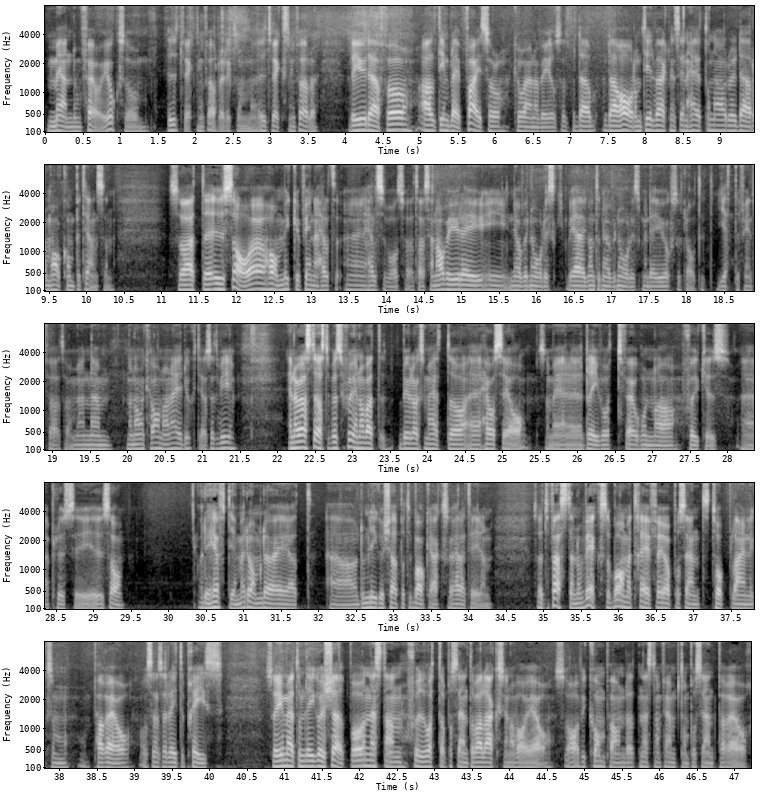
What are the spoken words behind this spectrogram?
Men de får ju också utveckling för det, liksom, utväxling för det. Det är ju därför allting blev Pfizer, coronaviruset. För där, där har de tillverkningsenheterna och det är där de har kompetensen. Så att eh, USA har mycket fina häls eh, hälsovårdsföretag. Sen har vi ju det i Novo Nordisk. Vi äger inte Novo Nordisk men det är ju också klart ett jättefint företag. Men, eh, men amerikanerna är duktiga. Så att vi, en av våra största positioner har varit ett bolag som heter eh, HCA som är, eh, driver 200 sjukhus eh, plus i USA. Och det häftiga med dem då är att Uh, de ligger och köper tillbaka aktier hela tiden. Så att fastän de växer bara med 3-4% topline liksom per år och sen så är det lite pris. Så i och med att de ligger och köper nästan 7-8% av alla aktierna varje år så har vi compoundat nästan 15% per år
